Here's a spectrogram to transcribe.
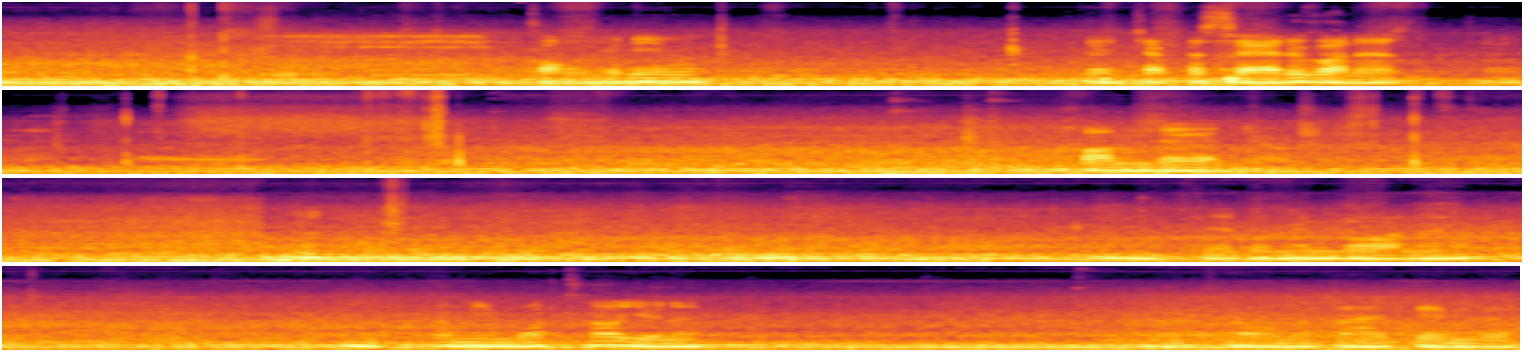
มกล่องอยู่นี่มั้งเดี๋ยวจับกระแสดูก่อนนะเออคอมเดินอยู่อืมเดี๋ยวดูเมนบอร์ดนะครับอืมก็มีมดเข้าอยู่นะมดเข้ามาตายเต็มเลย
